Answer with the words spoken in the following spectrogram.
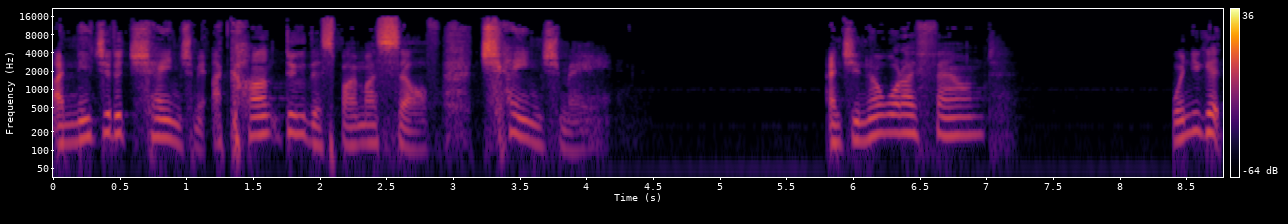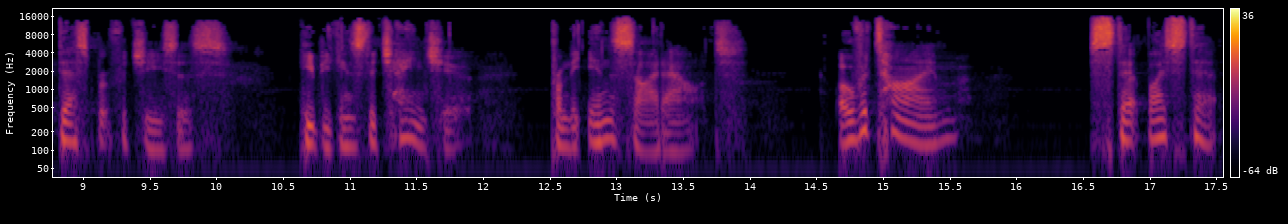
I need you to change me. I can't do this by myself. Change me. And you know what I found? When you get desperate for Jesus, He begins to change you from the inside out. Over time, step by step.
